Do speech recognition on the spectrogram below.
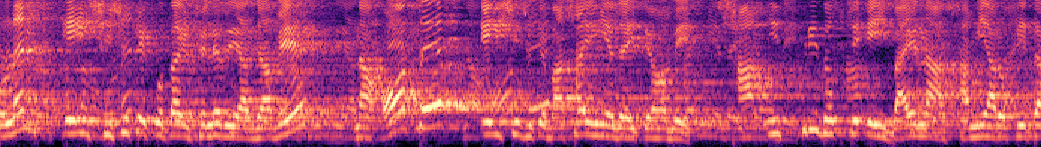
বললেন, এই শিশুকে কোথায় ফেলে দেওয়া যাবে? না, অতএব এই শিশুকে বাসায় নিয়ে যাইতে হবে। স্ত্রী হচ্ছে এই বায়না, স্বামী আরও কি এটা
